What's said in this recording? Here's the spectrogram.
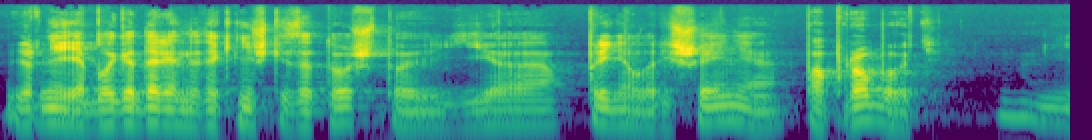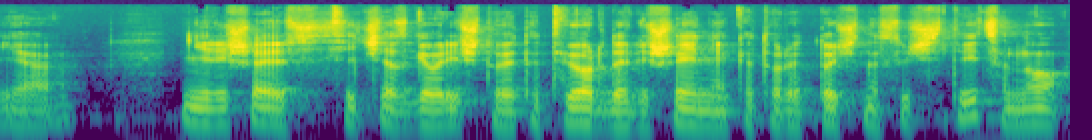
вернее, я благодарен этой книжке за то, что я принял решение попробовать. Я не решаюсь сейчас говорить, что это твердое решение, которое точно осуществится, но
